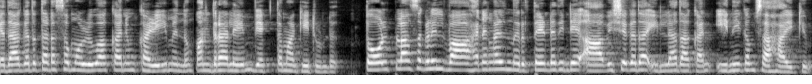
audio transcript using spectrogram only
ഗതാഗത തടസ്സം ഒഴിവാക്കാനും കഴിയുമെന്നും മന്ത്രാലയം വ്യക്തമാക്കിയിട്ടുണ്ട്. ടോൾ പ്ലാസകളിൽ വാഹനങ്ങൾ നിർത്തേണ്ടതിന്റെ ആവശ്യകത ഇല്ലാതാക്കാൻ ഈ നീക്കം സഹായിക്കും.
